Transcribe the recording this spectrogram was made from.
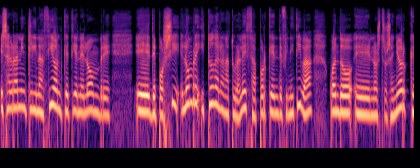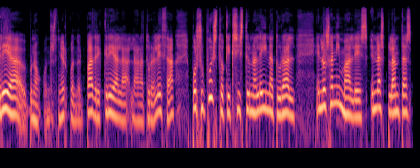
esa gran inclinación que tiene el hombre eh, de por sí, el hombre y toda la naturaleza, porque en definitiva, cuando eh, nuestro Señor crea, bueno, cuando el Señor, cuando el Padre crea la, naturaleza, por supuesto que existe una ley natural en los animales, en las plantas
